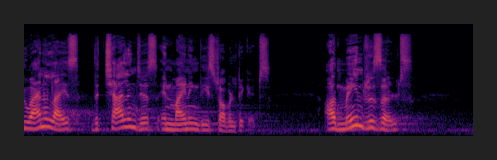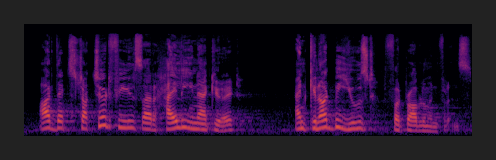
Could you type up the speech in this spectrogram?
to analyze the challenges in mining these trouble tickets. Our main results are that structured fields are highly inaccurate and cannot be used for problem inference.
